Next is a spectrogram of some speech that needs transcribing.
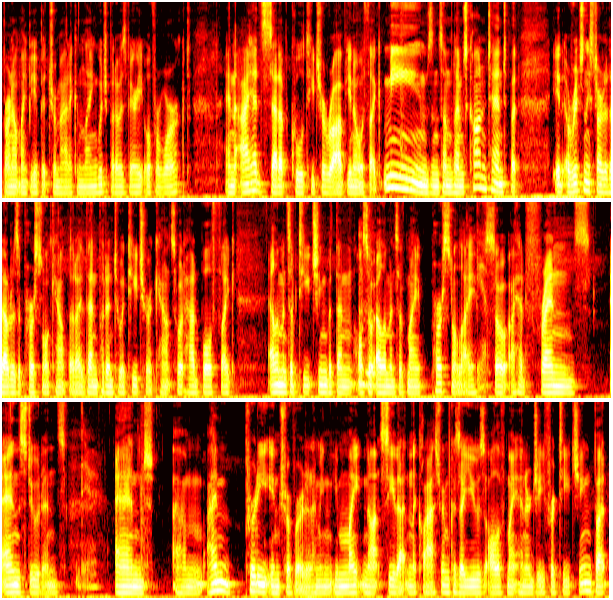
burnout might be a bit dramatic in language, but I was very overworked. And I had set up Cool Teacher Rob, you know, with like memes and sometimes content, but it originally started out as a personal account that I then put into a teacher account. So it had both like elements of teaching, but then also Mhm. elements of my personal life. Yeah. So I had friends and students There. and um, I'm pretty introverted. I mean, you might not see that in the classroom because I use all of my energy for teaching. But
